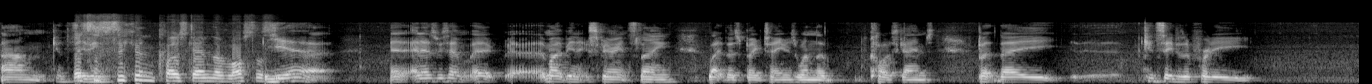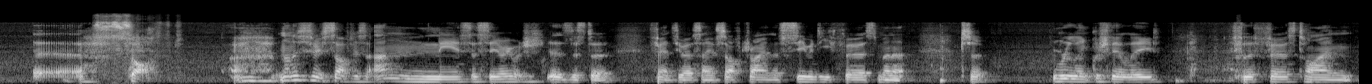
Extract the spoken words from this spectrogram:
Um, That's the second close game they've lost this year. yeah. And, and as we said, it, it might be an experience thing, like those big teams win the close games, but they uh, conceded a pretty, uh, Soft. not necessarily soft, just unnecessary, which is just a fancy way of saying soft try in the 71st minute to relinquish their lead for the first time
